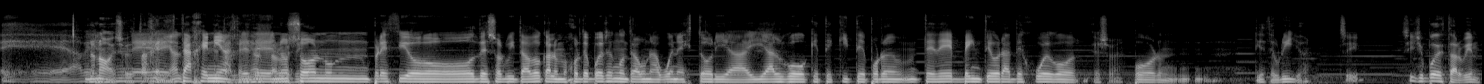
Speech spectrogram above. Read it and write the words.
eh, a No, no, eso está genial. Está genial. Está genial, es de- claro no sí. son un precio desorbitado que a lo mejor te puedes encontrar una buena historia y algo que te quite, por te dé 20 horas de juego Eso es. por 10 eurillos. Sí, sí, sí puede estar bien.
